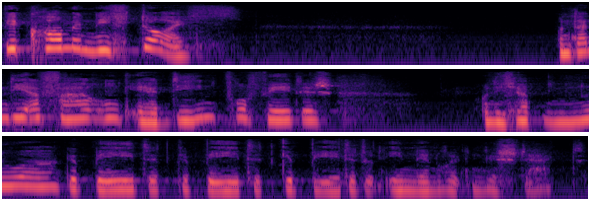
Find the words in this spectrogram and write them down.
Wir kommen nicht durch. Und dann die Erfahrung, er dient prophetisch und ich habe nur gebetet, gebetet, gebetet und ihm den Rücken gestärkt.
